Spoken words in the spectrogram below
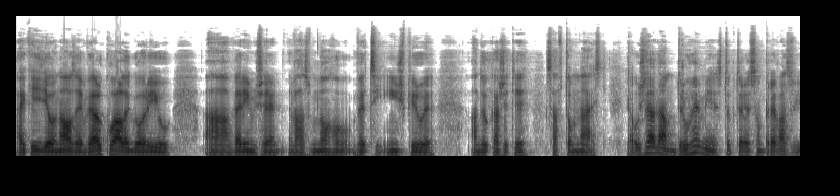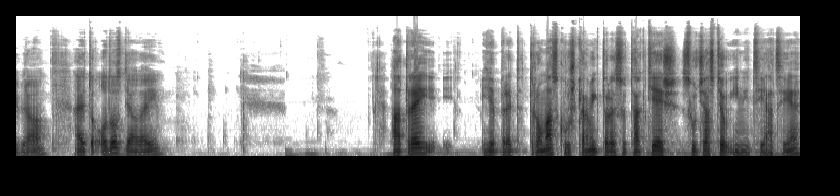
Aj keď ide o naozaj veľkú alegóriu a verím, že vás mnoho vecí inšpiruje a dokážete sa v tom nájsť. Ja už hľadám druhé miesto, ktoré som pre vás vybral a je to o dosť ďalej. Atrej je pred troma skúškami, ktoré sú taktiež súčasťou iniciácie.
